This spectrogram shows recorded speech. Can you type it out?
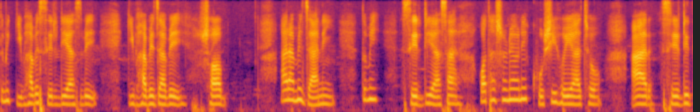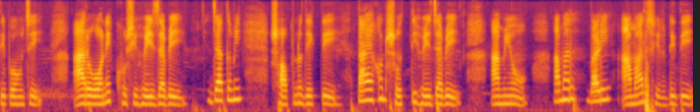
তুমি কীভাবে শিরডি আসবে? কীভাবে যাবে? সব। আর আমি জানি তুমি শিরডি আসার কথা শুনে অনেক খুশি হয়ে আছো। আর শিরডিতে পৌঁছে আরও অনেক খুশি হয়ে যাবে। যা তুমি স্বপ্ন দেখতে, তা এখন সত্যি হয়ে যাবে। আমিও আমার বাড়ি আমার শিরডিতে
